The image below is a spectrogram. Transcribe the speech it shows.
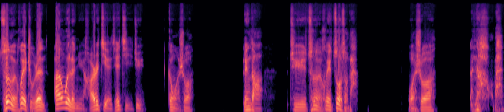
村委会主任安慰了女孩的姐姐几句，跟我说：“领导，去村委会坐坐吧。”我说：“那好吧。”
